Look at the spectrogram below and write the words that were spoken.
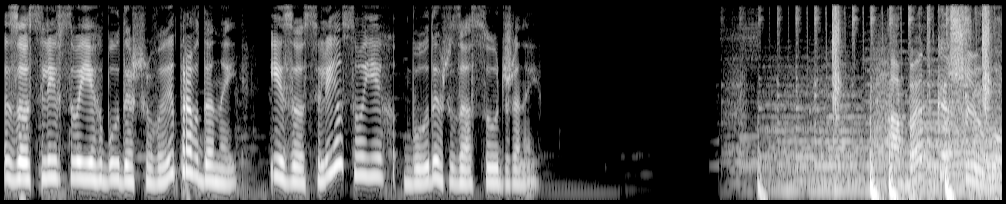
зо слів своїх будеш виправданий, і зо слів своїх будеш засуджений. Абетка шлюбу.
